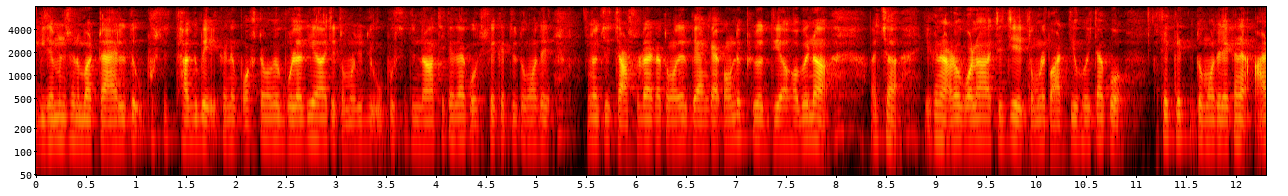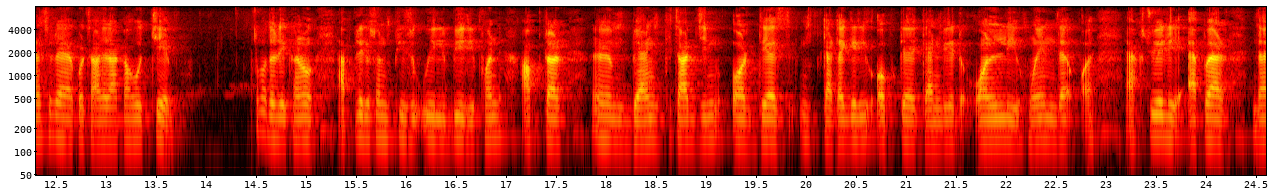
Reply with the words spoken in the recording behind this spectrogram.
এক্সামিনেশন বা ট্রায়ালেতে উপস্থিত থাকবে, এখানে স্পষ্টভাবে বলে দেওয়া আছে, তোমরা যদি উপস্থিত না থেকে থাকো, সেক্ষেত্রে তোমাদের হচ্ছে চারশো টাকা তোমাদের ব্যাঙ্ক অ্যাকাউন্টে ফেরত দেওয়া হবে না। আচ্ছা এখানে আরও বলা আছে যে তোমরা বাড়তি হয়ে থাকো, সেক্ষেত্রে তোমাদের এখানে আড়াইশো টাকা করে চার্জ রাখা হচ্ছে। তোমাদের এখানেও application fees will be refund after bank charging or their category of candidate only when the actually appear the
